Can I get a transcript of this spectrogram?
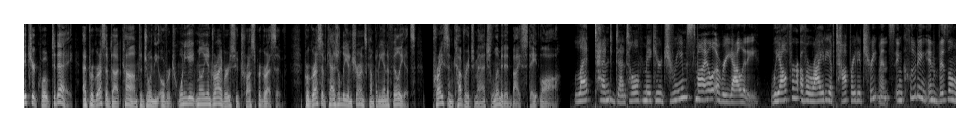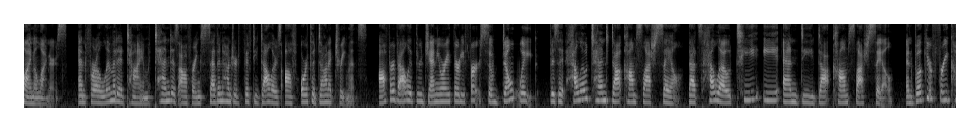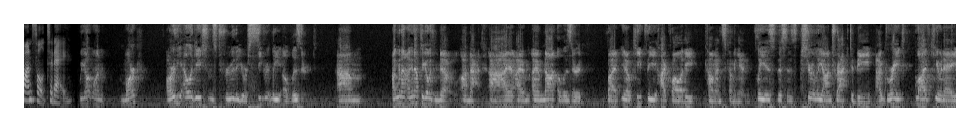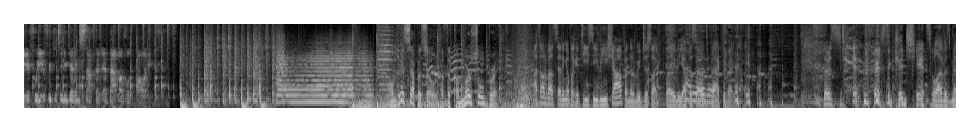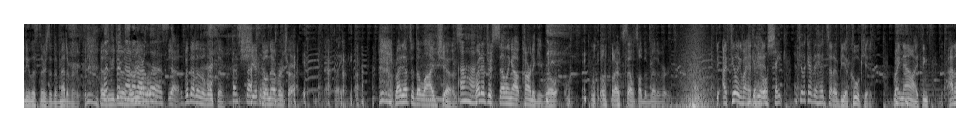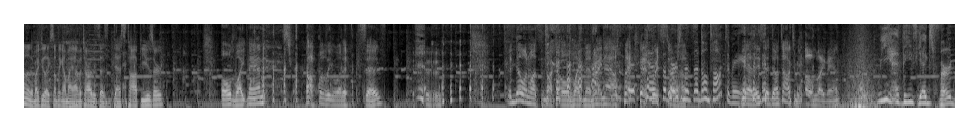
Get your quote today at progressive.com to join the over 28 million drivers who trust Progressive. Progressive Casualty Insurance Company and Affiliates. Price and coverage match limited by state law. Let Tend Dental make your dream smile a reality. We offer a variety of top rated treatments, including Invisalign aligners. And for a limited time, Tend is offering $750 off orthodontic treatments. Offer valid through January 31st, so don't wait. Visit hellotend.com slash sale. That's hello, T-E-N-D dot com slash sale. And book your free consult today. We got one. Mark, are the allegations true that you are secretly a lizard? Um, I'm gonna I'm gonna have to go with no on that. Uh, I, I am I am not a lizard, but you know keep the high quality comments coming in, please. This is surely on track to be a great live Q and A if we if we continue getting stuff at, at that level of quality. On this episode of The Commercial Break, I thought about setting up like a TCB shop, and then we just like play the episodes back to back. No. There's there's a good chance we'll have as many listeners in the metaverse as Let's we do in that the on real our world. list. Yeah, put that on the list of, Of shit we'll never try. exactly. right after the live shows, Uh-huh. right after selling out Carnegie, we'll we'll put ourselves on the metaverse. I feel like if I had Give the you a head, little shake. I feel like I have a headset. I'd be a cool kid. Right now, I think I don't know. There might be like something on my avatar that says desktop user. Old white man. That's probably what it says. no one wants to talk to old white men right now. Like, Hence the so person out. that said, "Don't talk to me." Yeah, they said don't talk to me, old white man. We had these yeggs for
